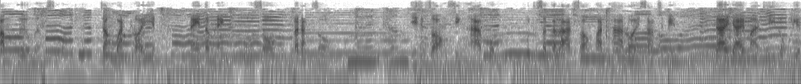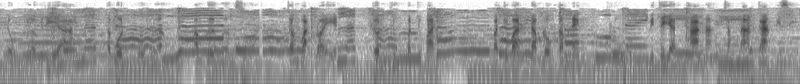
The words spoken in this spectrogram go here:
อำเภอเมืองสวง จังหวัดร้อยเอ็ด ในตำแหน่งครูสองระดับ2 22 สิงหาคม พุทธศักราช 2531 ได้ย้ายมาที่โรงเรียนดงเกลือวิทยา ตำบลคูเมือง อำเภอเมืองสวง จังหวัดร้อยเอ็ด จนถึงปัจจุบัน ปัจจุบันดำรงตำแหน่งครูวิทยาฐานะชำนาญการพิเศษ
